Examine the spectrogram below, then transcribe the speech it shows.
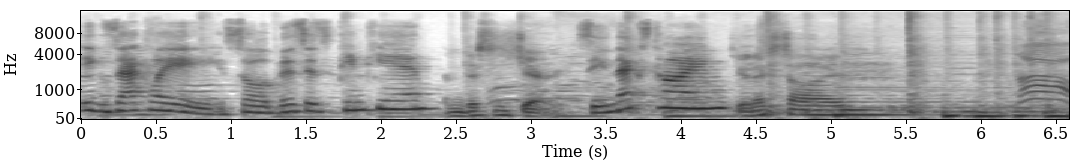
Exactly. So this is 天天。And this is Jerry. See you next time. See you next time. Now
